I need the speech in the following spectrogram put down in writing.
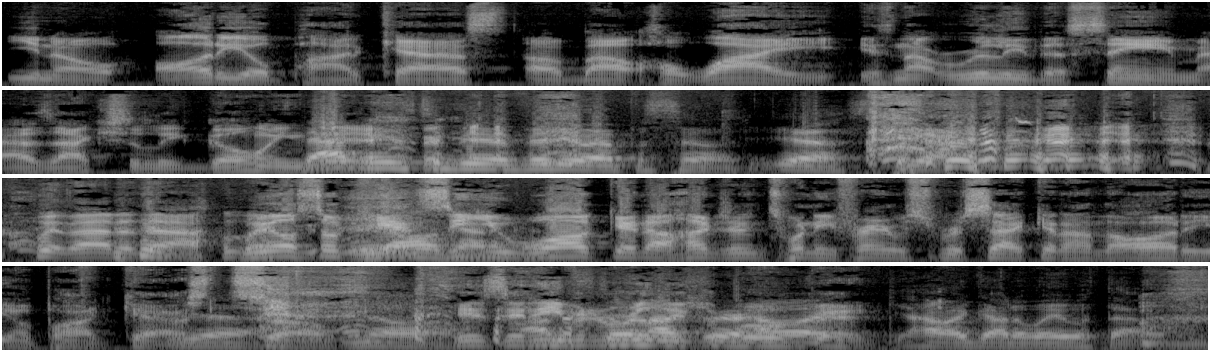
you know, audio podcast about Hawaii is not really the same as actually going there. that there. needs to be a video episode. Yes. without a doubt. We also can't all see you go. walk at 120 frames per second on the audio podcast. Yeah. So, no. is it I'm even really not sure the how? I, how I got away with that one.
